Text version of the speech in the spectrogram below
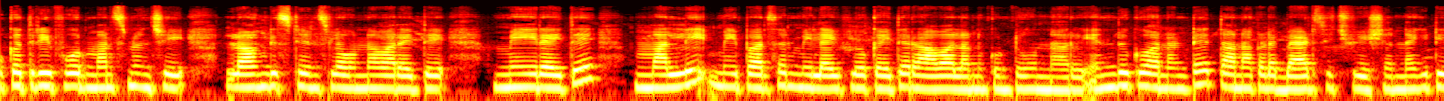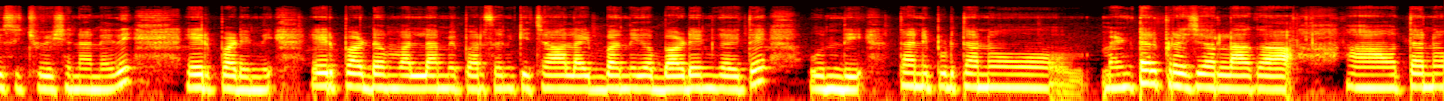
ఒక త్రీ ఫోర్ మంత్స్ నుంచి లాంగ్ డిస్టెన్స్లో ఉన్నవారైతే మీరైతే మళ్ళీ మీ పర్సన్ మీ లైఫ్లోకి అయితే రావాలనుకుంటూ ఉన్నారు. ఎందుకు అనంటే తను అక్కడ బ్యాడ్ సిచ్యువేషన్ నెగిటివ్ సిచ్యువేషన్ అనేది ఏర్పడింది. ఏర్పడడం వల్ల మీ పర్సన్కి చాలా ఇబ్బందిగా బర్డెన్గా అయితే ఉంది. తను ఇప్పుడు తను మెంటల్ ప్రెషర్ లాగా తను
